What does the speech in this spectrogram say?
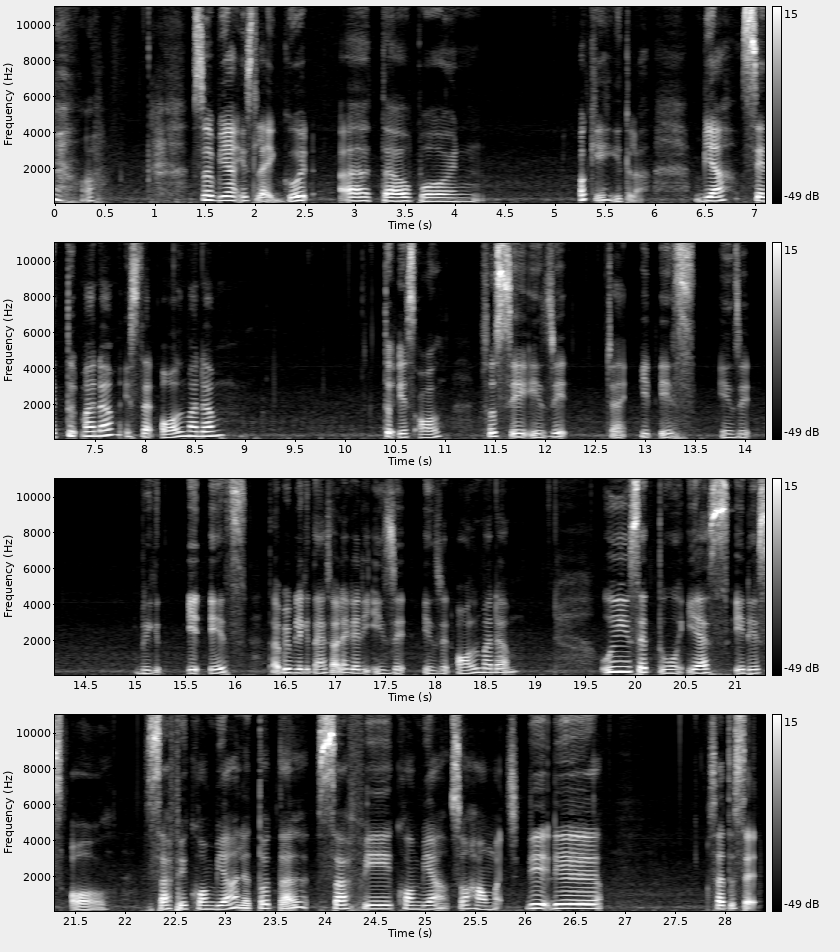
So bien is like good ataupun okay gitulah. Bien, c'est tout madam. Is that all madam? Tout is all. So say is it? It is. Is it? It is. Tapi bila kita tanya soalan jadi is it? Is it all madam? Oui, c'est tout. Yes, it is all. Ça fait combien le total? Ça fait combien? So how much? Dia dia satu set.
